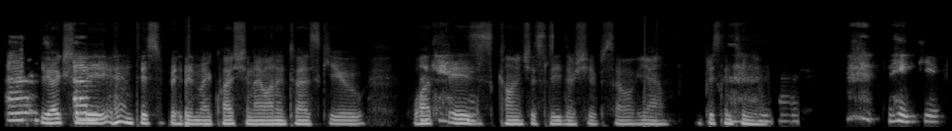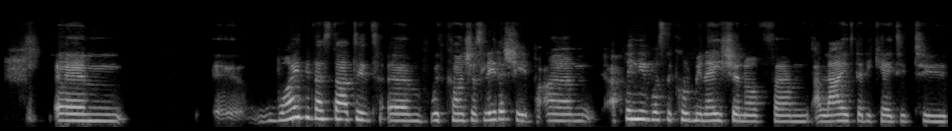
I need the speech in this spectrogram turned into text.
and, you actually um, anticipated my question. I wanted to ask you, what okay. is conscious leadership? So yeah, please continue. Thank you. Um, why did I start it um, with conscious leadership? Um, I think it was the culmination of um, a life dedicated to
